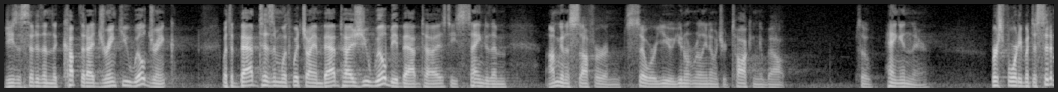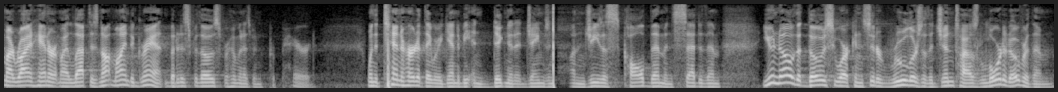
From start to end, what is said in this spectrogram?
Jesus said to them, The cup that I drink, you will drink. With the baptism with which I am baptized, you will be baptized. He's saying to them, I'm going to suffer, and so are you. You don't really know what you're talking about. So hang in there. Verse 40 But to sit at my right hand or at my left is not mine to grant, but it is for those for whom it has been prepared. When the ten heard it, they began to be indignant at James and John. And Jesus called them and said to them, You know that those who are considered rulers of the Gentiles lord it over them,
